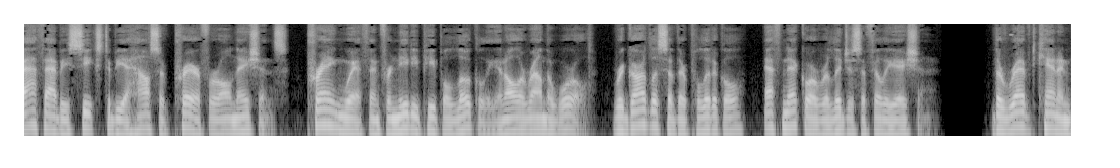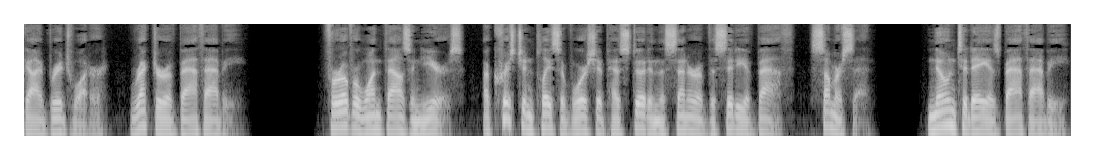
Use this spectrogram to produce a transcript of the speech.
Bath Abbey seeks to be a house of prayer for all nations, praying with and for needy people locally and all around the world, regardless of their political, ethnic, or religious affiliation. The Rev. Canon Guy Bridgewater, Rector of Bath Abbey. For over 1,000 years, a Christian place of worship has stood in the center of the city of Bath, Somerset. Known today as Bath Abbey,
